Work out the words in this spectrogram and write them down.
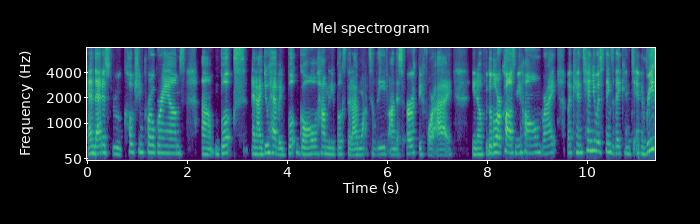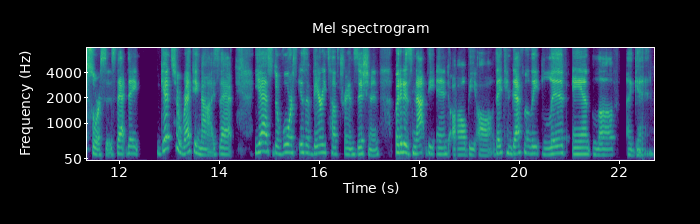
And that is through coaching programs, um, books. And I do have a book goal, how many books that I want to leave on this earth before I, you know, for the Lord calls me home, right? But continuous things that they can, and resources that they get to recognize that yes divorce is a very tough transition but it is not the end all be all. They can definitely live and love again.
